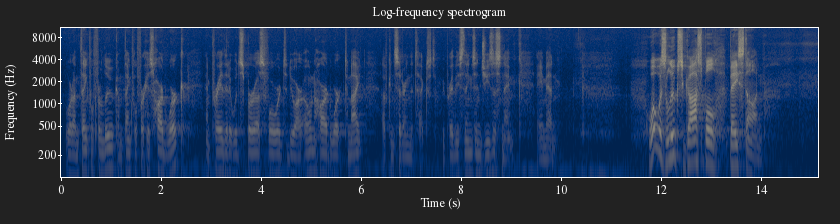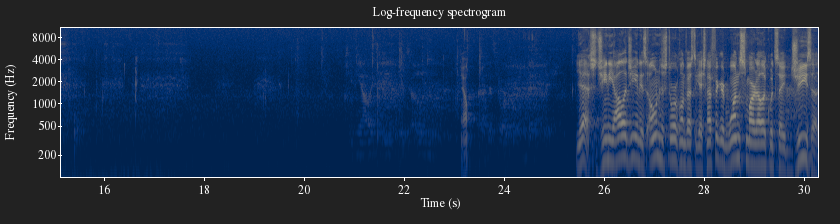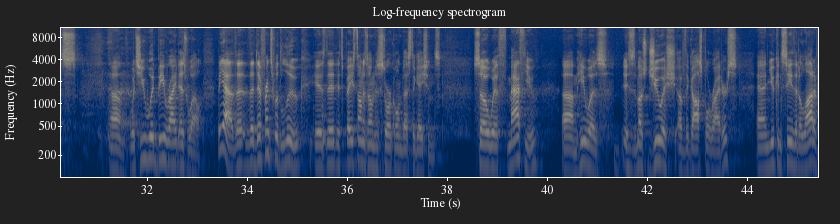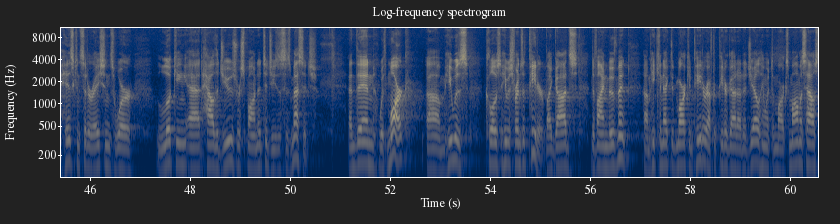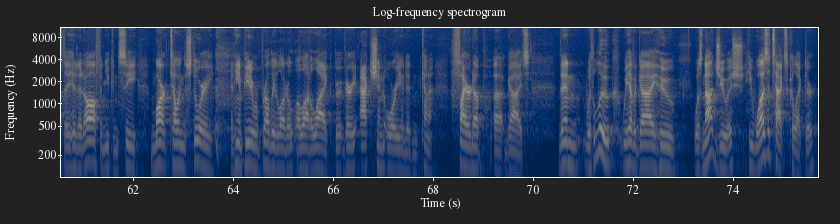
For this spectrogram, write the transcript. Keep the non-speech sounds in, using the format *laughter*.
Lord, I'm thankful for Luke. I'm thankful for his hard work and pray that it would spur us forward to do our own hard work tonight of considering the text. We pray these things in Jesus' name. Amen. What was Luke's gospel based on? Yes, genealogy and his own historical investigation. I figured one smart aleck would say Jesus um, which you would be right as well. But yeah, the, the difference with Luke is that it's based on his own historical investigations. So with Matthew, um, he was is the most Jewish of the gospel writers, and you can see that a lot of his considerations were looking at how the Jews responded to Jesus' message. And then with Mark, um, he was close. He was friends with Peter by God's divine movement. Um, he connected Mark and Peter after Peter got out of jail. He went to Mark's mama's house. They hit it off, and you can see Mark telling the story. And he and Peter were probably a lot, a lot alike, very action oriented and kind of fired up uh, guys. Then with Luke, we have a guy who was not Jewish. He was a tax collector,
